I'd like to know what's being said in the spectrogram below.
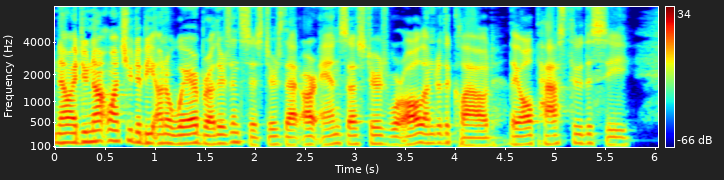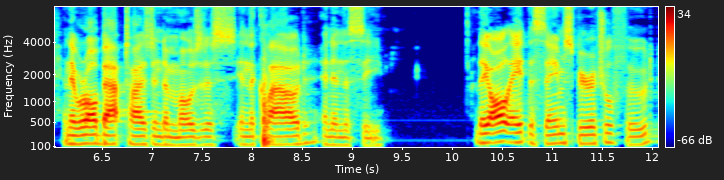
Now I do not want you to be unaware, brothers and sisters, that our ancestors were all under the cloud. They all passed through the sea, and they were all baptized into Moses in the cloud and in the sea. They all ate the same spiritual food,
